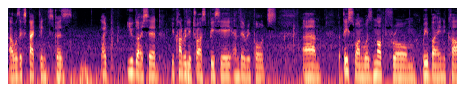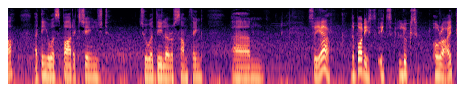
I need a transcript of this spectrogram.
I was expecting because like you guys said you can't really trust bca and their reports. Um, but this one was not from we buy any car. I think it was part exchanged to a dealer or something. Um, so yeah the body it looks all right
